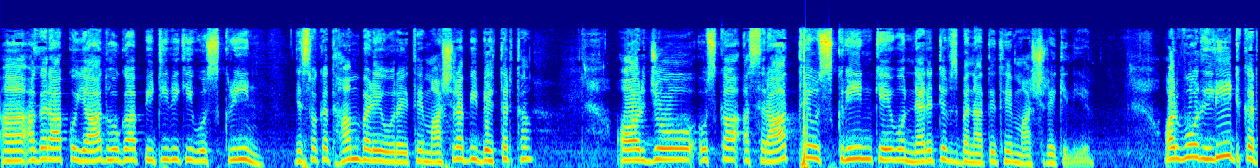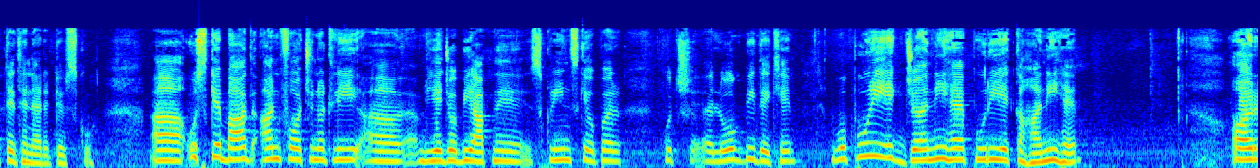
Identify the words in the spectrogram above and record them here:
आ, अगर आपको याद होगा पीटीवी की वो स्क्रीन जिस वक्त हम बड़े हो रहे थे माशरा भी बेहतर था। और जो उसका असरात थे उस स्क्रीन के वो नैरेटिव्स बनाते थे माशरे के लिए। और वो लीड करते थे नैरेटिव्स को। आ, उसके बाद अनफॉर्चुनेटली ये जो भी आपने स्क्रीन्स के ऊपर कुछ लोग भी देखे वो पूरी एक जर्नी है पूरी एक कहानी है। और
